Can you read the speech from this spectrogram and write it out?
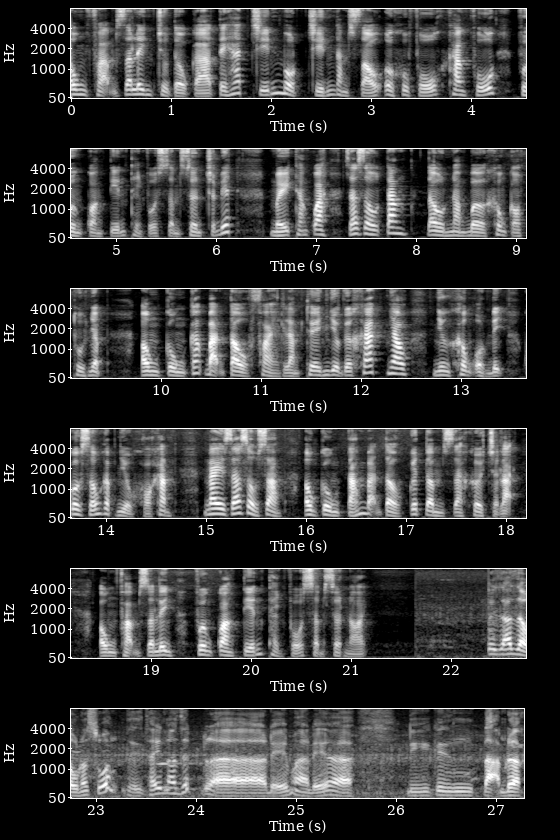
Ông Phạm Gia Linh, chủ tàu cá TH91956 ở khu phố Khang Phú, phường Quảng Tiến, thành phố Sầm Sơn cho biết, mấy tháng qua giá dầu tăng, tàu nằm bờ không có thu nhập. Ông cùng các bạn tàu phải làm thuê nhiều việc khác nhau nhưng không ổn định, cuộc sống gặp nhiều khó khăn. Nay giá dầu giảm, ông cùng 8 bạn tàu quyết tâm ra khơi trở lại. Ông Phạm Gia Linh, phường Quảng Tiến, thành phố Sầm Sơn nói. Cái giá dầu nó xuống thì thấy nó rất là để mà để là đi tạm được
